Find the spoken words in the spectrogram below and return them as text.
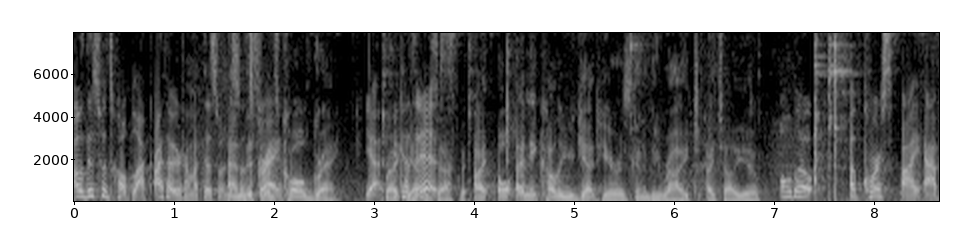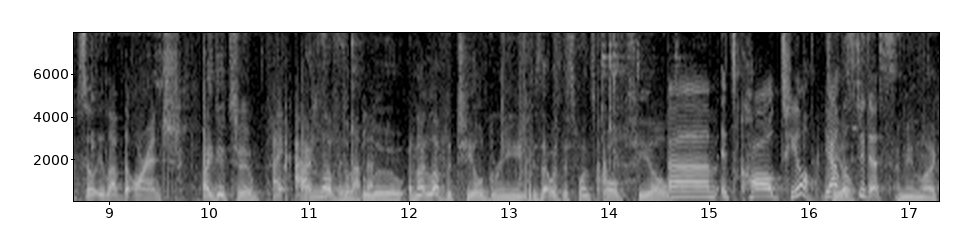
Oh, this one's called black. I thought you were talking about this one. This and one's this gray. one's called gray. Yes, right? because yeah, it is. Exactly. I, oh, any color you get here is going to be right. I tell you. Although, of course, I absolutely love the orange. I do too. I love the love it. blue, and I love the teal green. Is that what this one's called? Teal. Um, it's called teal. Yeah, Teal. let's do this. I mean, like.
